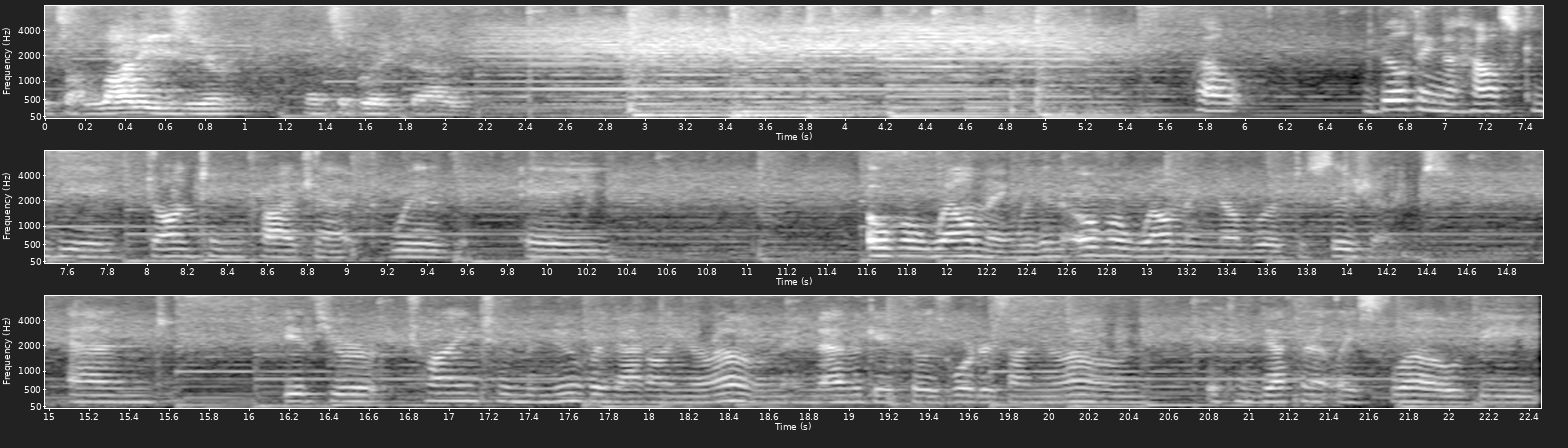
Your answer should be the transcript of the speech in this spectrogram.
it's a lot easier and it's a great value. Well, building a house can be a daunting project with a overwhelming, with an overwhelming number of decisions. And if you're trying to maneuver that on your own and navigate those waters on your own, it can definitely slow the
